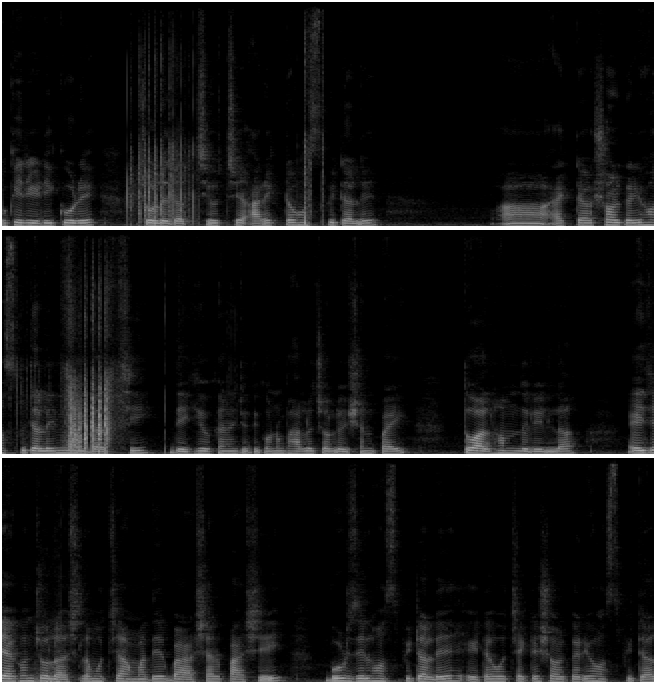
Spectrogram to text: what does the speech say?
ওকে রেডি করে চলে যাচ্ছি হচ্ছে আরেকটা হসপিটালে একটা সরকারি হসপিটালে নিয়ে যাচ্ছি। দেখি ওখানে যদি কোনো ভালো সলিউশন পাই। তো আলহামদুলিল্লাহ। এই যে এখন চলে আসলাম হচ্ছে আমাদের বাসার পাশেই বুর্জেল হসপিটালে এটা হচ্ছে একটা সরকারি হসপিটাল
